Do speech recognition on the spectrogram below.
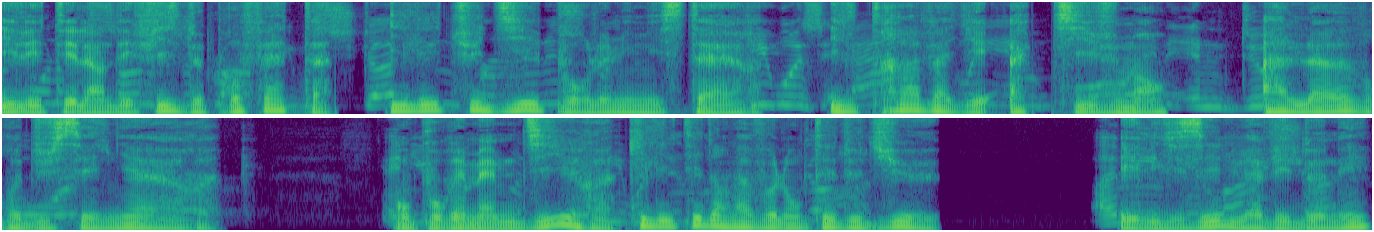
Il était l'un des fils de prophètes. Il étudiait pour le ministère. Il travaillait activement à l'œuvre du Seigneur. On pourrait même dire qu'il était dans la volonté de Dieu. Élisée lui avait donné,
